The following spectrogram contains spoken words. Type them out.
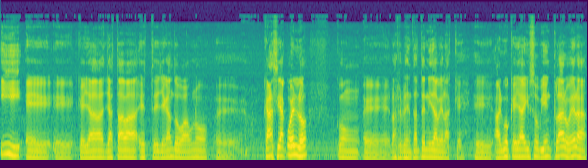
Y eh, eh, que ya, ya estaba este, llegando a unos eh, casi acuerdos con la representante Nida Velázquez. algo que ella hizo bien claro era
